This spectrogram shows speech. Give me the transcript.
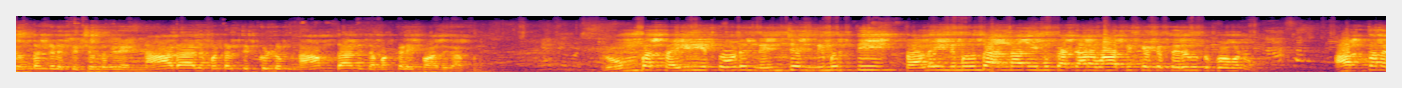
சொந்தங்களுக்கு சொல்லுகிறேன் நாடாளுமன்றத்திற்குள்ளும் நாம் தான் இந்த மக்களை பாதுகாப்போம் ரொம்ப தைரியத்தோடு நெஞ்ச நிமிர்த்தி தலை நிமிர்ந்து அதிமுக கார வாக்கு கேட்க தெருவுக்கு போகணும். அத்தனை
